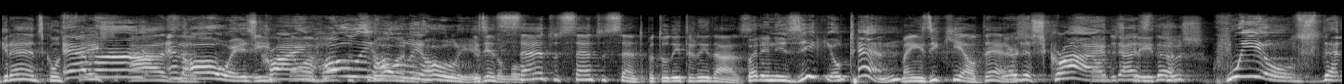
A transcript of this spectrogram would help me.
grandes, com seis Ever asas. and always e crying, "Holy, holy, holy is Dizendo the Lord." santo, santo, santo para toda a eternidade. But in Ezekiel 10, Mas em Ezequiel they're described as the wheels that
